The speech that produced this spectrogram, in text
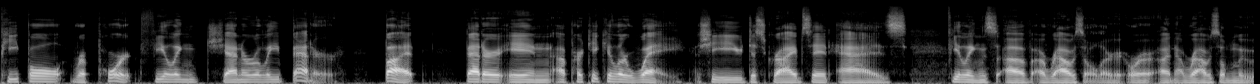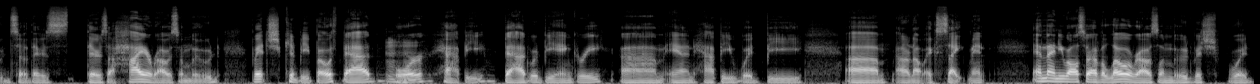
people report feeling generally better, but better in a particular way. She describes it as feelings of arousal or, or an arousal mood. So there's there's a high arousal mood, which can be both bad mm-hmm. or happy. Bad would be angry, um, and happy would be um, I don't know, excitement. And then you also have a low arousal mood, which would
